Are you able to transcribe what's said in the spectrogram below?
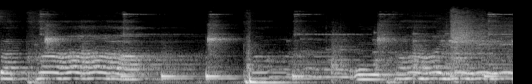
ศรัทธาพระอุทัย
